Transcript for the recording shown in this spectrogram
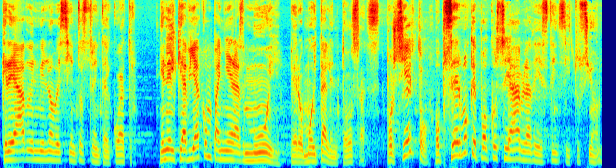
creado en 1934 en el que había compañeras muy, pero muy talentosas. Por cierto, observo que poco se habla de esta institución.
